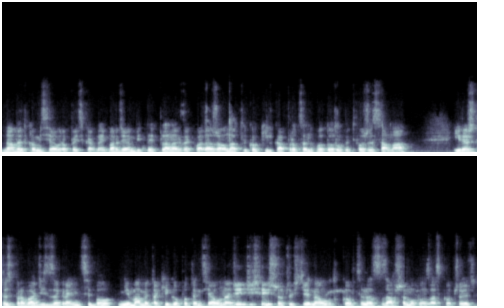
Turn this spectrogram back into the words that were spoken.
nawet Komisja Europejska w najbardziej ambitnych planach zakłada, że ona tylko kilka procent wodoru wytworzy sama i resztę sprowadzić z zagranicy, bo nie mamy takiego potencjału na dzień dzisiejszy. Oczywiście naukowcy nas zawsze mogą zaskoczyć,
